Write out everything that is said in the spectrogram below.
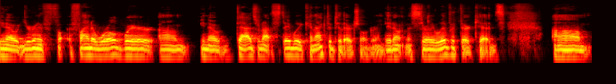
you know, you're going to f- find a world where um, you know dads are not stably connected to their children. They don't necessarily live with their kids. Um,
